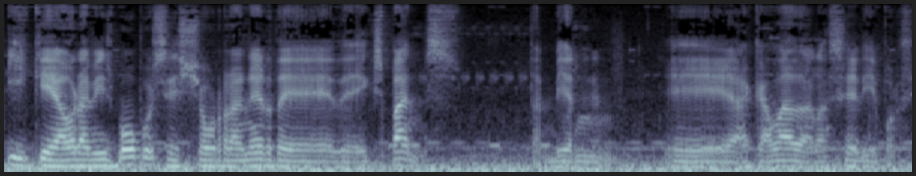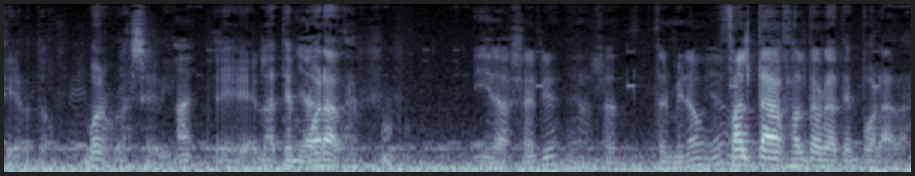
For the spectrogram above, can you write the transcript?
y que ahora mismo pues es showrunner de, de Expanse también eh, acabada la serie, por cierto. bueno, la serie, ah, eh, la temporada. ¿Y la serie? ¿Se ha terminado ya? Falta, falta una temporada.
